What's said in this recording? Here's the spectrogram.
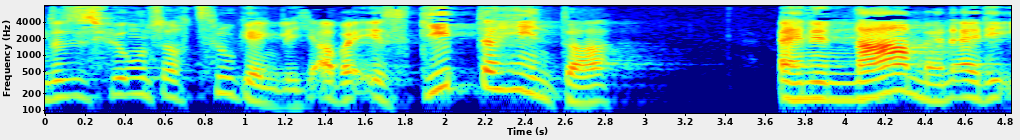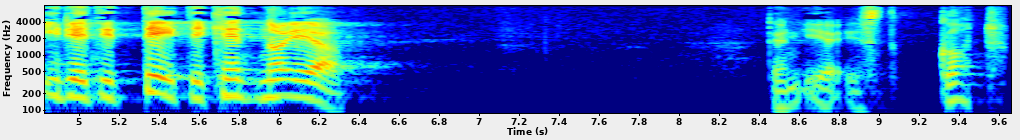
Und das ist für uns auch zugänglich. Aber es gibt dahinter einen Namen, eine Identität, die kennt nur er. Denn er ist Gott.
